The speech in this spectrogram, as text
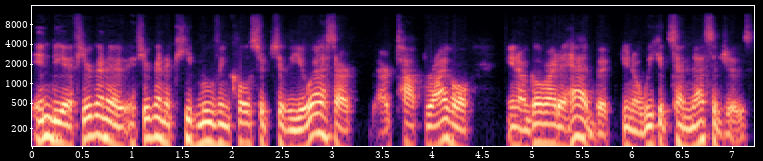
India, if you're gonna if you're gonna keep moving closer to the U.S., our our top rival, you know, go right ahead. But you know, we could send messages.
